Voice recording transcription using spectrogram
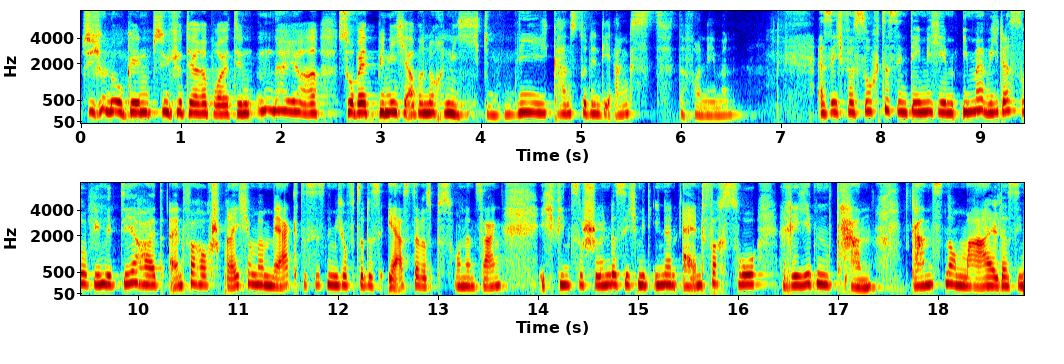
Psychologin, Psychotherapeutin, naja, so weit bin ich aber noch nicht. Wie kannst du denn die Angst davor nehmen? Also ich versuche das, indem ich eben immer wieder so wie mit dir heute einfach auch spreche und man merkt, das ist nämlich oft so das Erste, was Personen sagen. Ich finde es so schön, dass ich mit ihnen einfach so reden kann. Ganz normal, dass ich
